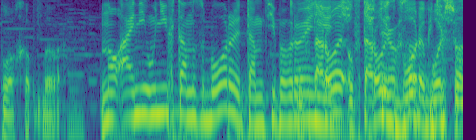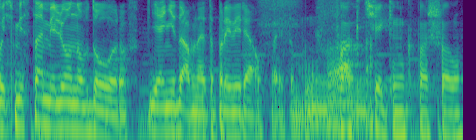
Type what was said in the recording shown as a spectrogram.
плохо было. Но они, у них там сборы, там типа в У районе второй, у второй 400-500. сборы больше 800 миллионов долларов. Я недавно это проверял, поэтому... Факт-чекинг пошел.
